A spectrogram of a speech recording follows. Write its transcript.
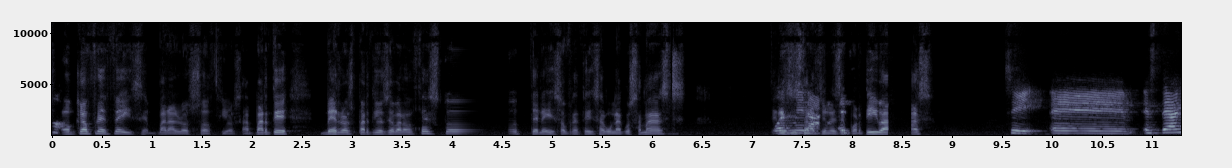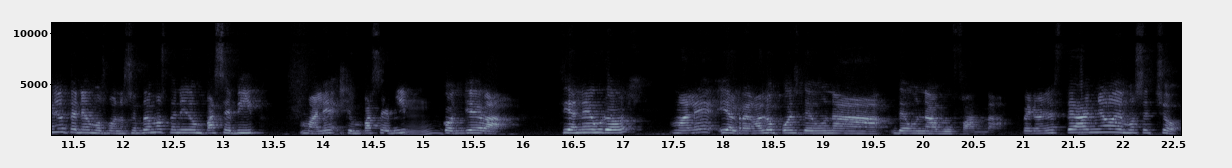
no. ¿O qué ofrecéis para los socios? Aparte, ver los partidos de baloncesto, ¿tenéis, ofrecéis alguna cosa más? ¿Tenéis Pues mira, instalaciones es- deportivas? Sí, eh, este año tenemos, bueno, siempre hemos tenido un pase VIP, ¿vale? Que un pase VIP conlleva 100 euros, ¿vale? Y el regalo, pues, de una, de una bufanda. Pero en este año hemos hecho,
